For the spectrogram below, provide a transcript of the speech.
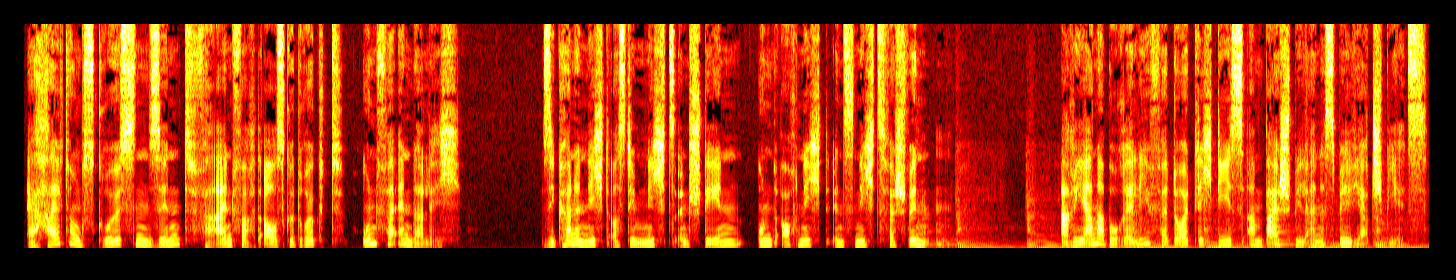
Erhaltungsgrößen sind, vereinfacht ausgedrückt, unveränderlich. Sie können nicht aus dem Nichts entstehen und auch nicht ins Nichts verschwinden. Ariana Borelli verdeutlicht dies am Beispiel eines Billardspiels.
